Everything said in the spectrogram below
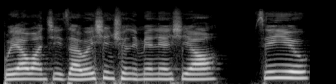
不要忘记在微信群里面练习哦。See you.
